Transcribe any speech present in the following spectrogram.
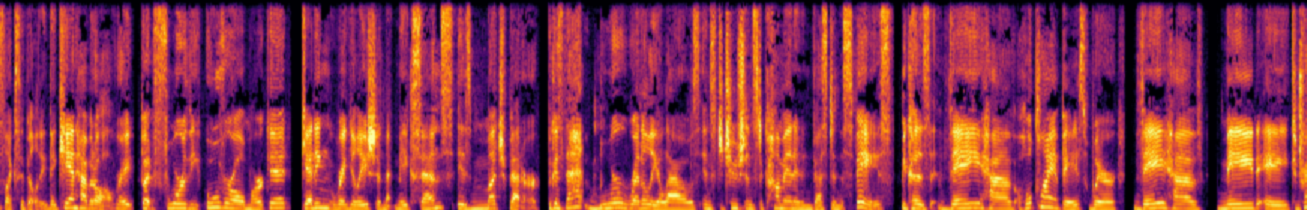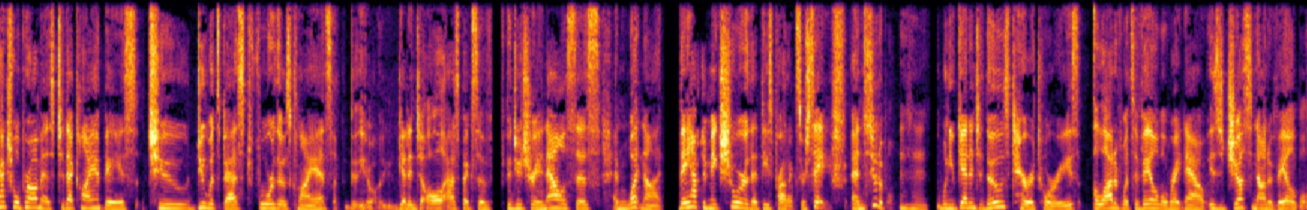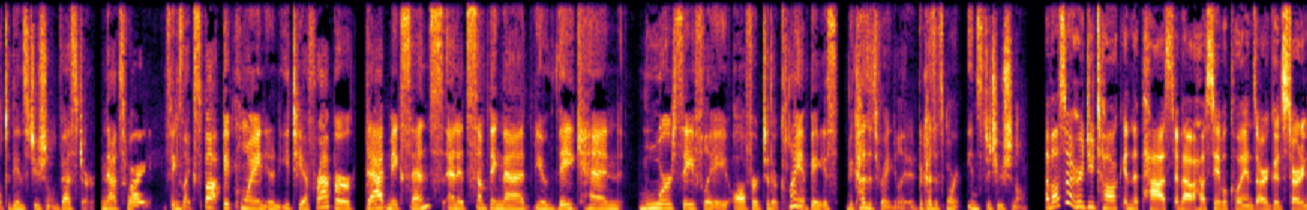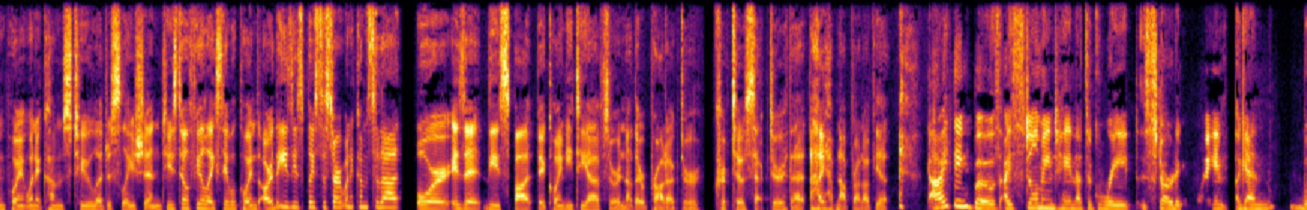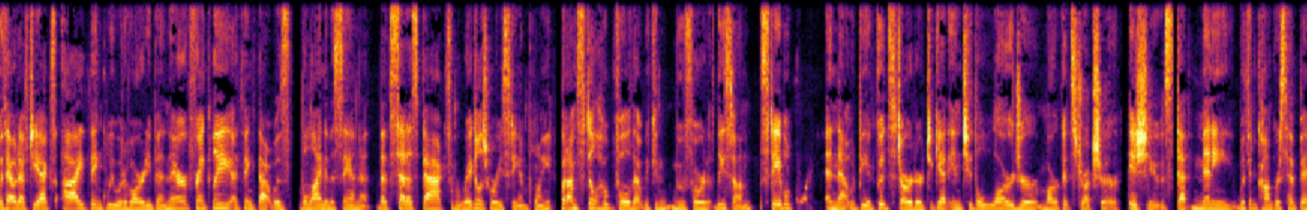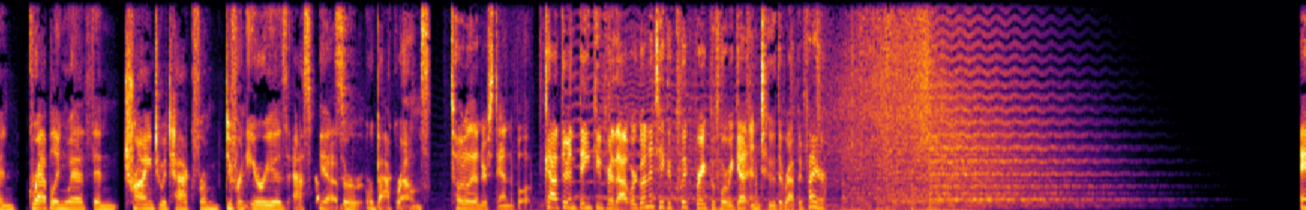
They can't have it all, right? But for the overall market, getting regulation that makes sense is much better because that more readily allows institutions to come in and invest in the space because they have a whole client base where they have made a contractual promise to that client base to do what's best for those clients, like you know, get into all aspects of fiduciary analysis and whatnot. They have to make sure that these products are safe and suitable. Mm-hmm. When you get into those territories, a lot of what's available right now is just not available to the institutional investor. And that's why things like spot Bitcoin in an ETF wrapper, that makes sense. And it's something that, you know, they can more safely offer to their client base because it's regulated, because it's more institutional. I've also heard you talk in the past about how stablecoins are a good starting point when it comes to legislation. Do you still feel like stablecoins are the easiest place to start when it comes to that? Or is it these spot Bitcoin ETFs or another product or crypto sector that I have not brought up yet? I think both. I still maintain that's a great starting point. Again, without FTX, I think we would have already been there, frankly. I think that was the line in the sand that that set us back from a regulatory standpoint. But I'm still hopeful that we can move forward at least on stablecoin. And that would be a good starter to get into the larger market structure issues that many within Congress have been grappling with and trying to attack from different areas, aspects, yeah. or, or backgrounds. Totally understandable. Katherine, thank you for that. We're going to take a quick break before we get into the rapid fire.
